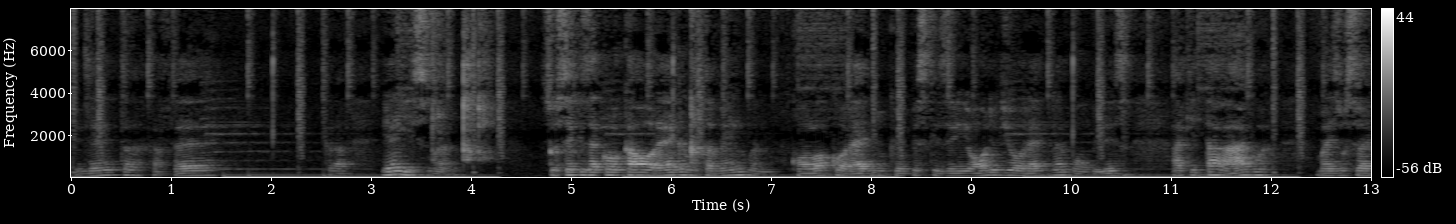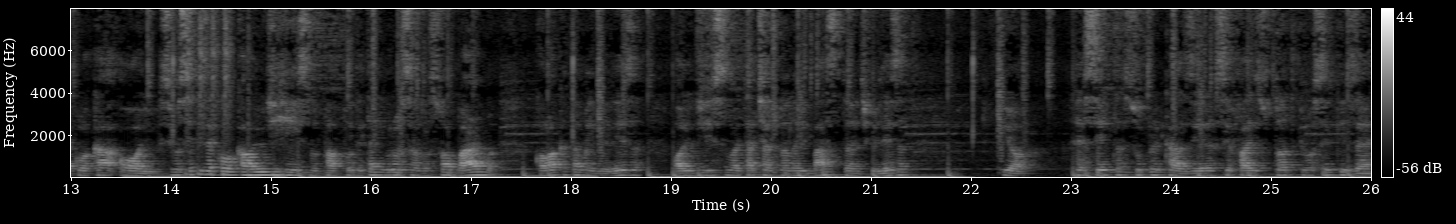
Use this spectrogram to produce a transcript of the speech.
Pimenta, café, cravo. E é isso, mano. Se você quiser colocar orégano também, mano, coloca orégano, que eu pesquisei, óleo de orégano é bom, beleza? Aqui tá água, mas você vai colocar óleo. Se você quiser colocar óleo de rícino para poder estar tá engrossando a sua barba, coloca também, beleza? Óleo de rícino vai estar tá te ajudando aí bastante, beleza? Aqui, ó, receita super caseira, você faz o tanto que você quiser.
